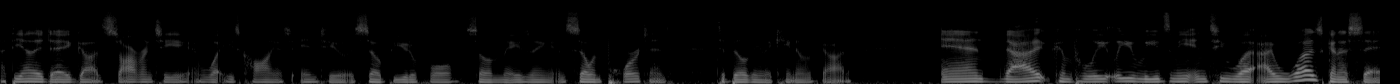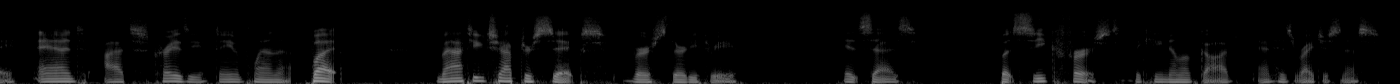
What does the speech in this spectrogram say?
At the end of the day, God's sovereignty and what He's calling us into is so beautiful, so amazing, and so important to building the kingdom of God. And that completely leads me into what I was going to say. And that's crazy. Didn't even plan that. But Matthew chapter 6, verse 33, it says, But seek first the kingdom of God and his righteousness,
